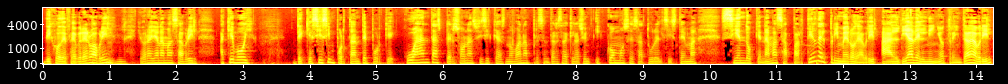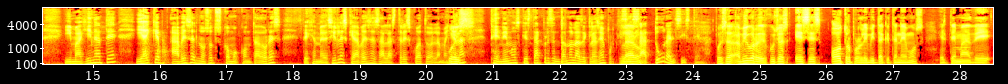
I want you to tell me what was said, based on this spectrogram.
dijo de febrero a abril y ahora ya nada más abril. ¿A qué voy? De que sí es importante porque cuántas personas físicas no van a presentar esa declaración y cómo se satura el sistema, siendo que nada más a partir del primero de abril al día del niño, 30 de abril, imagínate, y hay que, a veces nosotros como contadores, déjenme decirles que a veces a las 3, 4 de la mañana Pues- tenemos que estar presentando las declaraciones porque Claro. se satura el sistema. Pues amigos escuchas, ese es otro problemita que tenemos, el tema de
